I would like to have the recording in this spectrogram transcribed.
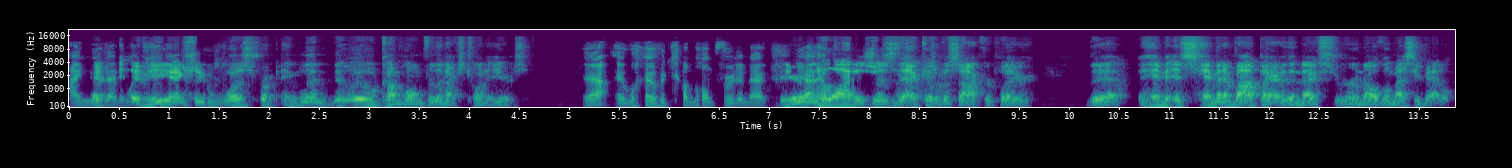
I knew if, that if he actually was from England, it would come home for the next twenty years. Yeah, it, it would come home for the next. Jurgen yeah, Haaland is just that good of a soccer player that him. It's him and Mbappe are the next Ronaldo Messi battle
